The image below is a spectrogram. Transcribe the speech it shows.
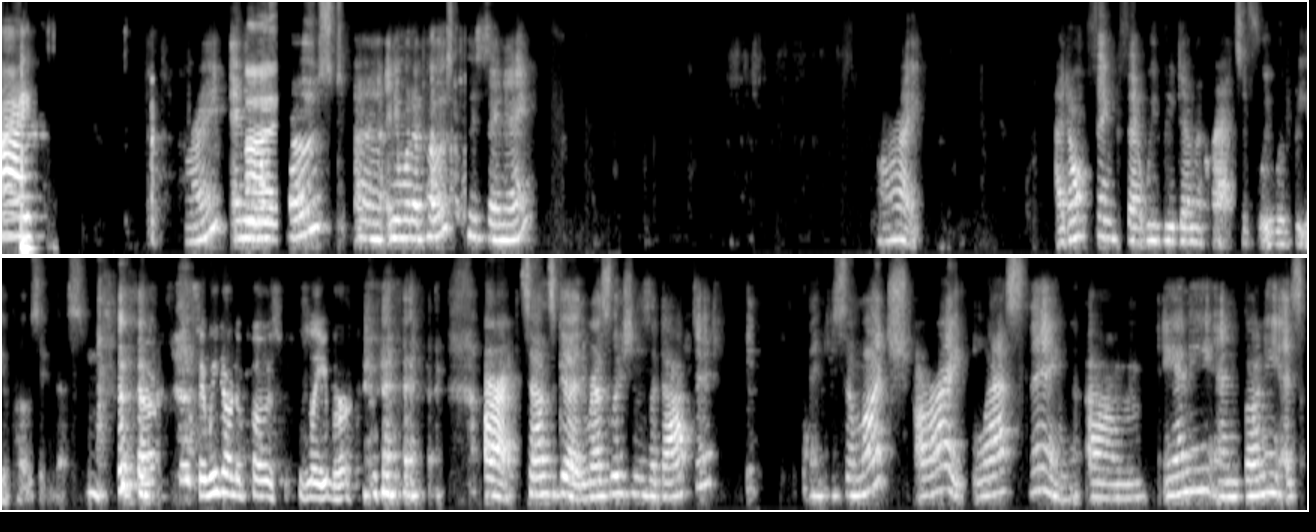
Aye. All right, anyone Aye. opposed? Uh, anyone opposed, please say nay. All right. I don't think that we'd be Democrats if we would be opposing this. Uh, So we don't oppose labor. All right, sounds good. Resolution is adopted. Thank you so much. All right, last thing. Um, Annie and Bunny is,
